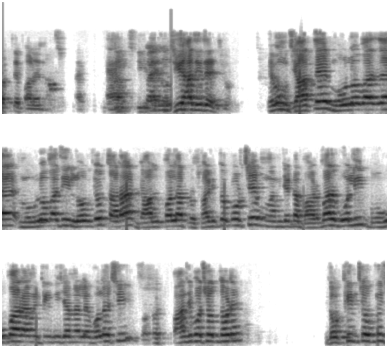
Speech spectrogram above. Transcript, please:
রাখতে পারে না। জিহাদিদের জন্য। এবং যাতে মৌলবাদী মৌলবাদী লোকজন তারা ডালপালা প্রসারিত করছে, এবং আমি যেটা বারবার বলি, বহুবার আমি টিভি চ্যানেলে বলেছি, গত পাঁচ বছর ধরে, দক্ষিণ চব্বিশ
